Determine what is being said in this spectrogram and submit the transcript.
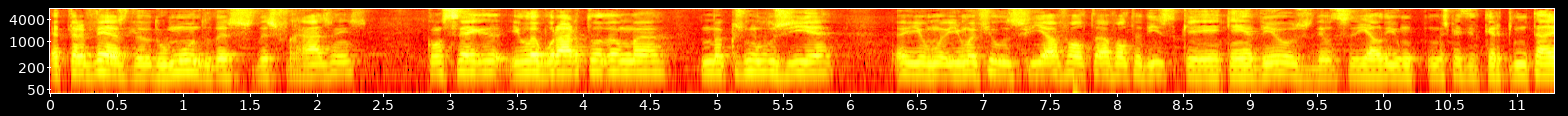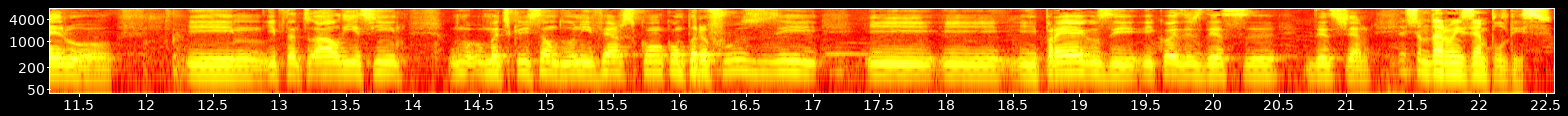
através do, do mundo das, das, ferragens, consegue elaborar toda uma, uma cosmologia e uma, e uma, filosofia à volta, à volta disso, que é, quem é Deus, Deus seria ali um, uma espécie de carpinteiro, e, e, portanto há ali assim uma, uma, descrição do universo com, com parafusos e, e, e pregos e, coisas desse, desse género. Deixa-me dar um exemplo disso.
